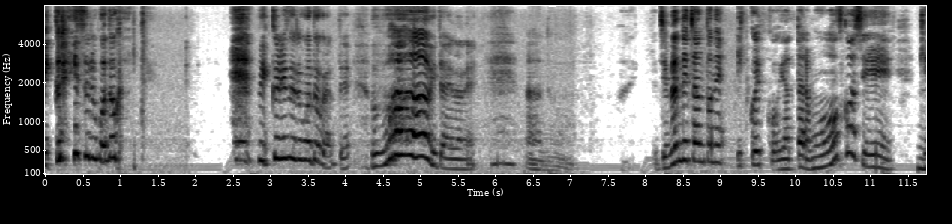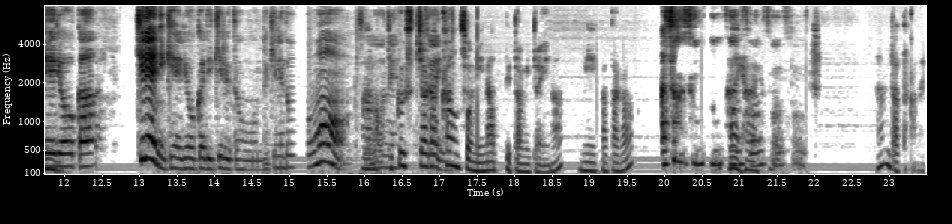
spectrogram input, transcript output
びっくりすることがあって。びっくりすることがあって、うわーみたいなね。あの、はい自分でちゃんとね、一個一個やったらもう少し軽量化、綺麗に軽量化できると思うんだけれども、そあの、のねテクスチャが簡素になってたみたいな見え方が？あ、そうそうそうそうはいはい。なんだったかな？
